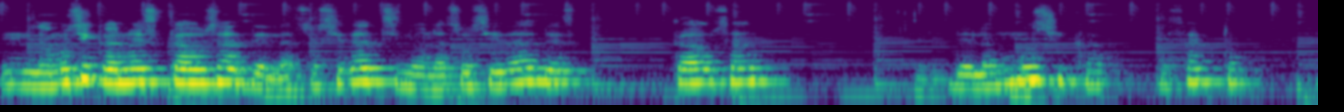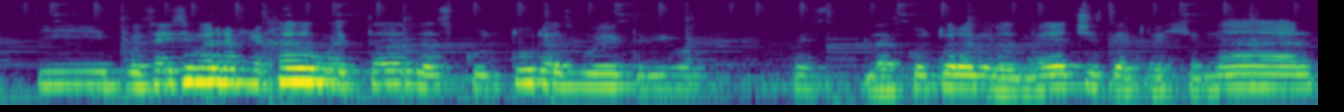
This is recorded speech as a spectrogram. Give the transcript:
La música no es causa de la sociedad, sino la sociedad es causa de la música, exacto. Y pues ahí se ve reflejado, güey, todas las culturas, güey, te digo, pues las culturas de los mariachis, del regional,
